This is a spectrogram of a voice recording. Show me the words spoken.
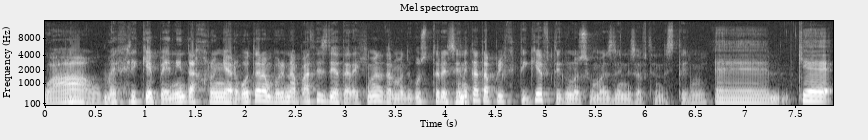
Wow, ναι. μέχρι και 50 χρόνια αργότερα μπορεί να πάθεις διαταραχή μεταταρματικού στρες. Είναι καταπληκτική αυτή η γνώση που μας δίνεις αυτή τη στιγμή. Ε, και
